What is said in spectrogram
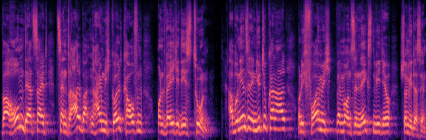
warum derzeit Zentralbanken heimlich Gold kaufen und welche dies tun. Abonnieren Sie den YouTube-Kanal und ich freue mich, wenn wir uns im nächsten Video schon wiedersehen.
